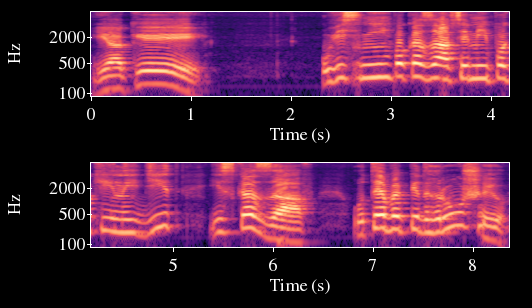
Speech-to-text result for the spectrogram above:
Який? У вісні показався мій покійний дід і сказав, у тебе під грушею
